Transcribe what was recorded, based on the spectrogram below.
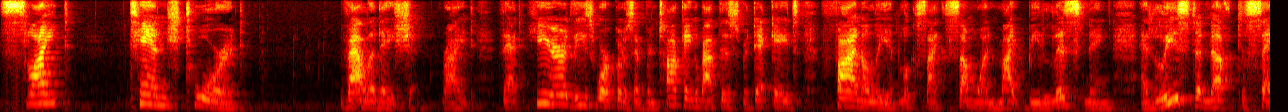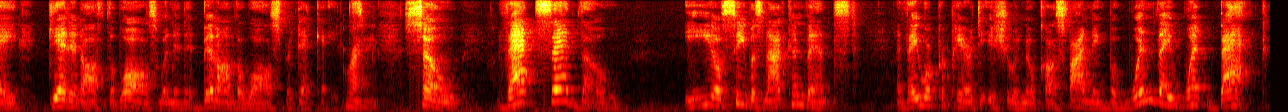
slight tinge toward validation, right? That here, these workers have been talking about this for decades. Finally, it looks like someone might be listening, at least enough to say, get it off the walls when it had been on the walls for decades. Right. So, that said, though, EEOC was not convinced and they were prepared to issue a no cause finding. But when they went back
